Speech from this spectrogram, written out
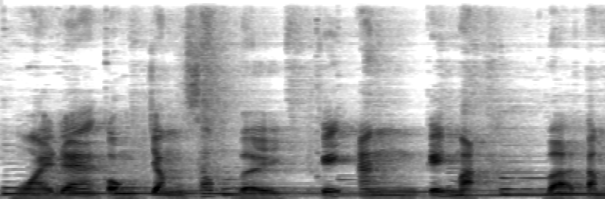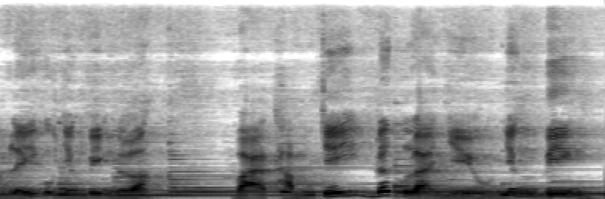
ngoài ra còn chăm sóc về cái ăn cái mặc và tâm lý của nhân viên nữa. Và thậm chí rất là nhiều nhân viên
